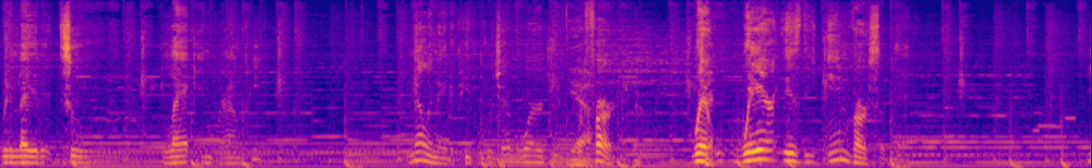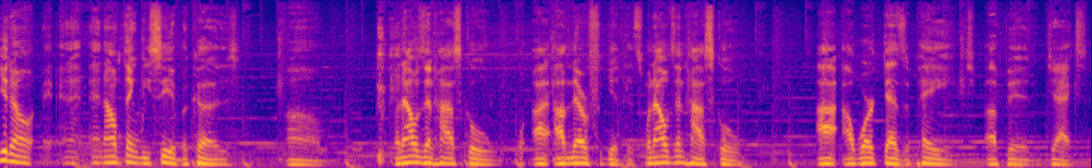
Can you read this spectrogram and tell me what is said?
related to black and brown people. Melanated people, whichever word you Yeah. prefer. Where where is the inverse of that? you know, and, and I don't think we see it because um, when I was in high school, I, I'll never forget this. When I was in high school, I, I worked as a page up in Jackson,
